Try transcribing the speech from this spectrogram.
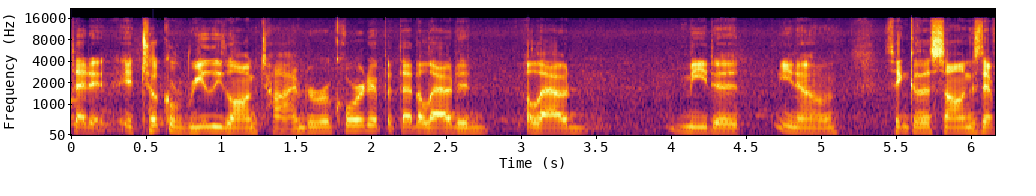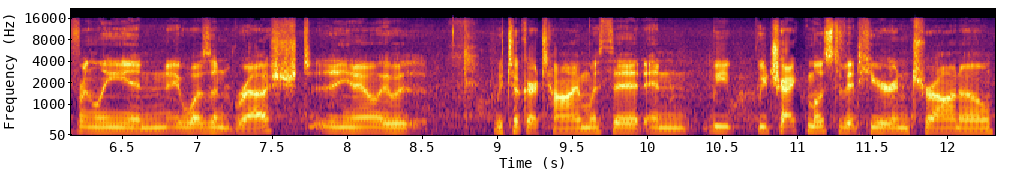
that. It, it took a really long time to record it, but that allowed it allowed me to you know think of the songs differently, and it wasn't rushed. You know, it was. We took our time with it, and we, we tracked most of it here in Toronto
